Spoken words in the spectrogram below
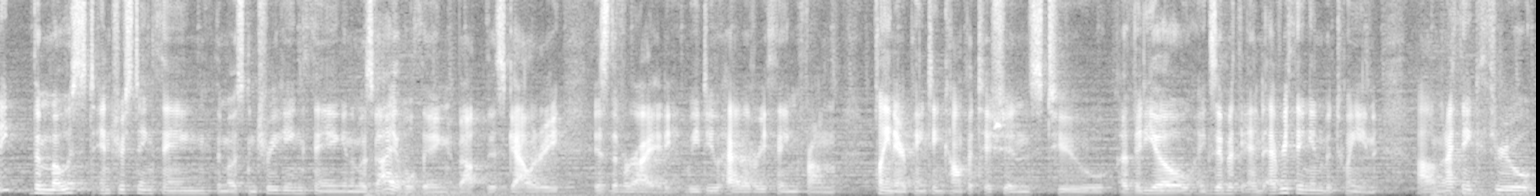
think the most interesting thing, the most intriguing thing, and the most valuable thing about this gallery is the variety. We do have everything from plein air painting competitions to a video exhibit and everything in between. Um, and I think through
